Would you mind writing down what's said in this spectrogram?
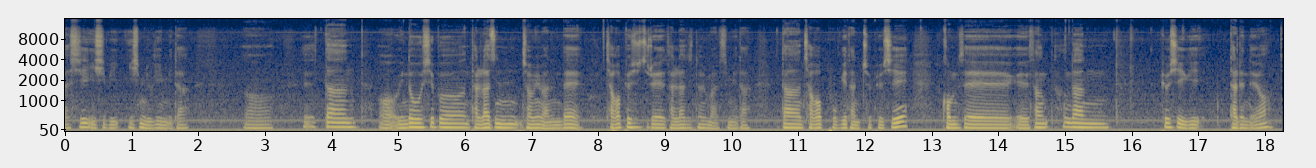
99-22, 26입니다. 어, 일단 어, 윈도우 10은 달라진 점이 많은데 작업 표시줄에 달라진 점이 많습니다. 일단 작업 보기 단추 표시, 검색의 상, 상단 표시 다른데요.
